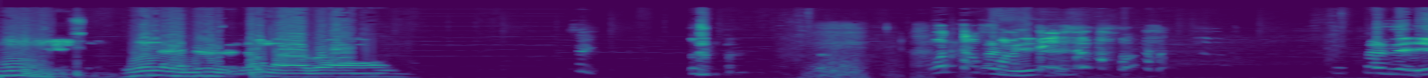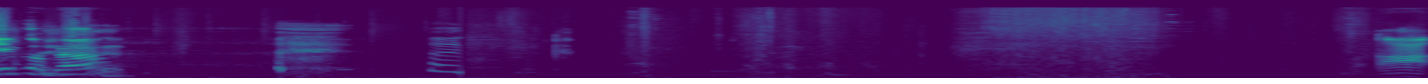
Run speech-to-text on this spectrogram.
Hmm, What the fuck? Kau? Ah.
